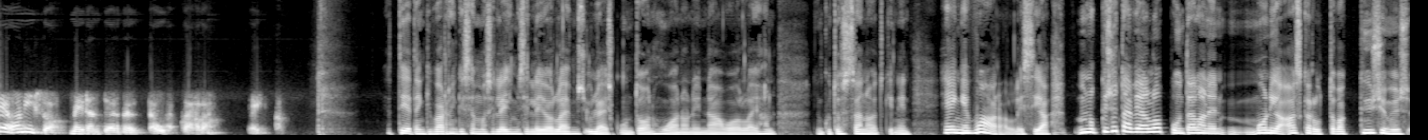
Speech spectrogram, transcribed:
se on iso meidän terveyttä uhkaava seikka. Ja tietenkin varsinkin sellaisille ihmisille, joilla esimerkiksi yleiskunto on huono, niin nämä voi olla ihan niin kuin tuossa sanoitkin, niin hengen vaarallisia. No, kysytään vielä loppuun tällainen monia askarruttava kysymys,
